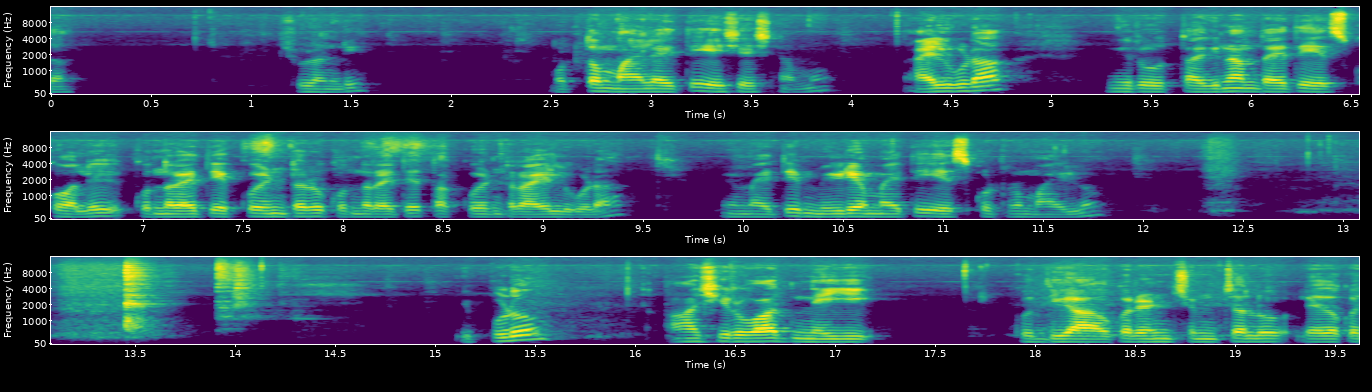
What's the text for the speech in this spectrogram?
దా. చూడండి. మొత్తం ఆయిల్ అయితే వేసేసినాము. ఆయిల్ కూడా మీరు తగినంత అయితే వేసుకోవాలి. కొందరు అయితే ఎక్కువ తింటారు కొందరు అయితే తక్కువ వింటారు ఆయిల్ కూడా. మేమైతే మీడియం అయితే వేసుకుంటున్నాం ఆయిల్. ఇప్పుడు ఆశీర్వాద్ నెయ్యి. కొద్దిగా ఒక రెండు చెంచాలు లేదా ఒక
